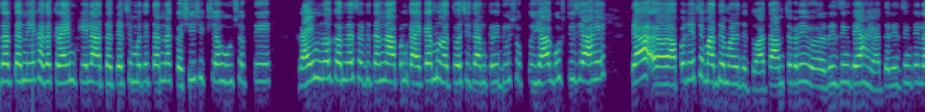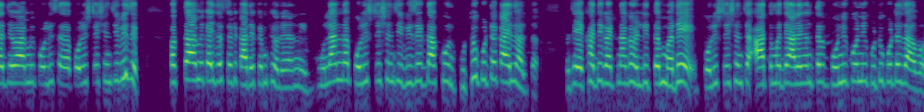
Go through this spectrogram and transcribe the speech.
जर त्यांनी एखादा क्राईम केला तर त्याच्यामध्ये त्यांना कशी शिक्षा होऊ शकते क्राईम न करण्यासाठी त्यांना आपण काय काय महत्वाची जानकारी देऊ शकतो ह्या गोष्टी ज्या आहे त्या आपण याच्या माध्यमाने देतो. आता आमच्याकडे रेझिंग डे आहे. आता रेझिंग डेला जेव्हा आम्ही पोलीस पोलीस स्टेशनची व्हिजिट फक्त आम्ही काही जास्त कार्यक्रम ठेवलेला नाही. मुलांना पोलीस स्टेशनची व्हिजिट दाखवून कुठं कुठं काय झालं म्हणजे एखादी घटना घडली तर मध्ये पोलीस स्टेशनच्या आतमध्ये आल्यानंतर कोणी कोणी कुठं कुठं जावं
